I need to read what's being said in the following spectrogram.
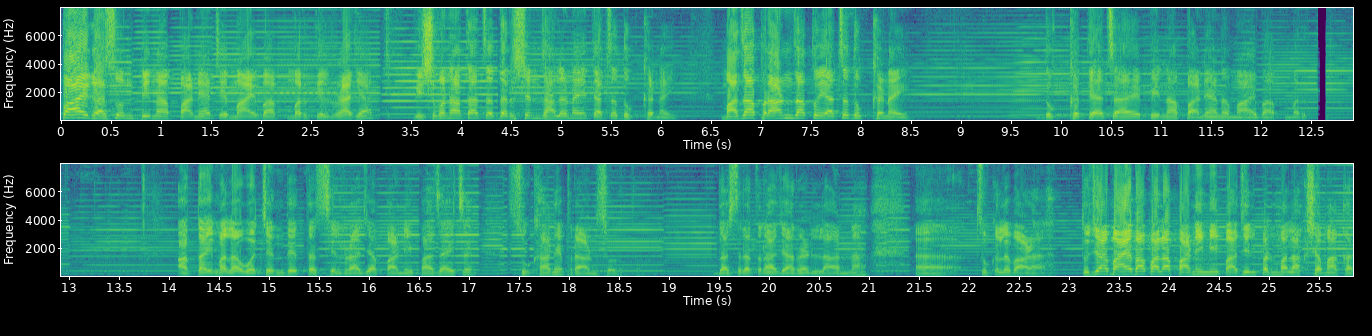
पाय घासून बिना पाण्याचे मायबाप मरतील राजा. विश्वनाथाचं दर्शन झालं नाही त्याचं दुःख नाही. माझा प्राण जातो याचं दुःख नाही. दुःख त्याचं आहे बिना पाण्यानं मायबाप मरत आताही मला वचन देत असेल राजा पाणी पाजायचं सुखाने प्राण सोडतो. दशरथ राजा रडला अण्णा चुकलं बाळा तुझ्या मायबापाला पाणी मी पाजील पण मला क्षमा कर.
